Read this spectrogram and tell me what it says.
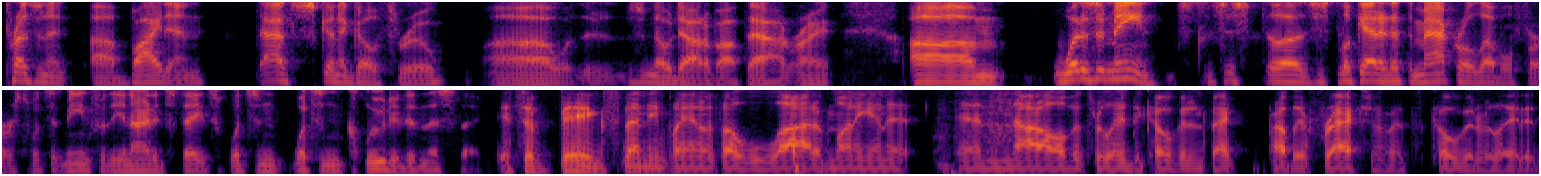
President uh, Biden. That's going to go through. Uh, there's no doubt about that, right? Um, what does it mean? Just uh, just look at it at the macro level first. What's it mean for the United States? What's in what's included in this thing? It's a big spending plan with a lot of money in it, and not all of it's related to COVID. In fact, probably a fraction of it's COVID related.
